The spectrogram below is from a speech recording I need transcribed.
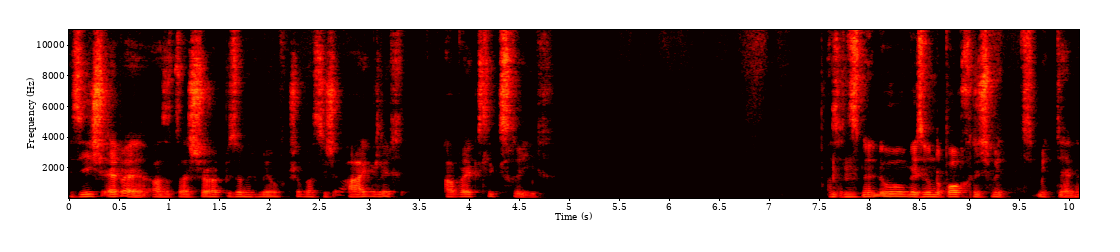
Es ist eben, also das ist schon etwas, was ich mir aufgeschrieben habe, es ist eigentlich abwechslungsreich. Also Mhm. jetzt nicht nur, wie es unterbrochen ist mit, mit diesen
